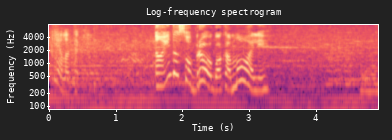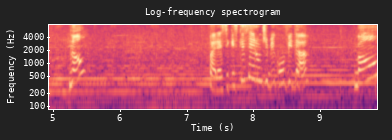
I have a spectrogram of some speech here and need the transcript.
que ela tá aqui. Ainda sobrou guacamole? Não? Parece que esqueceram de me convidar. Bom,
